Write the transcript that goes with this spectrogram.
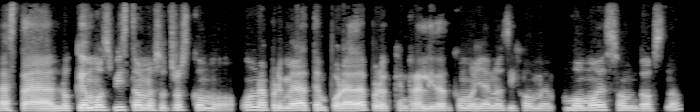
Hasta lo que hemos visto nosotros como una primera temporada, pero que en realidad, como ya nos dijo Momo, son dos, ¿no?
